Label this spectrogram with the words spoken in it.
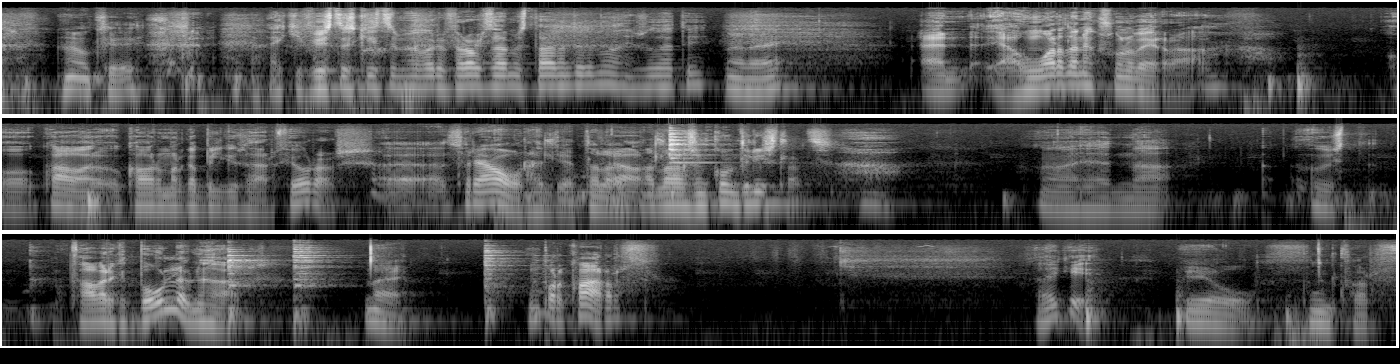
ok. ekki fyrsta skipt sem hefur verið frálsæð með staðrendirina eins og þetta Nei, nei. en já, hún var þannig svona vera og hvað var, hvað var marga bylgjur þar? Fjórar? Uh, þrjár held ég, allavega sem kom til Íslands. og hérna, þú veist það var ekkert bólefni þar Nei. hún bara hvarf það ekki? Jú, hún hvarf.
